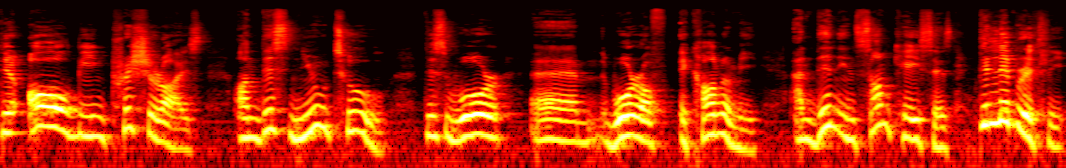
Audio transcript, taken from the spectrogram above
They're all being pressurized on this new tool, this war, um, war of economy. And then in some cases, deliberately,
